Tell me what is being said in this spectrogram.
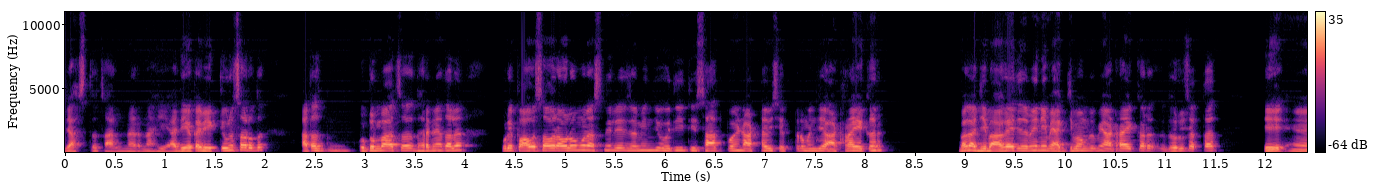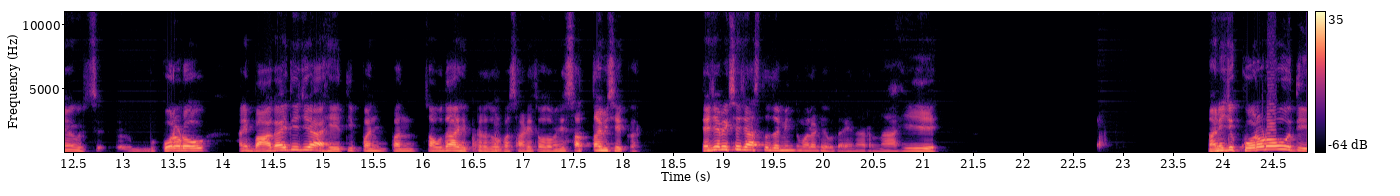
जास्त चालणार नाही. आधी एका व्यक्तीनुसार होतं. आता कुटुंबाचं धरण्यात आलं. पुढे पावसावर अवलंबून असलेली जमीन जी होती ती सात पॉईंट अठ्ठावीस हेक्टर म्हणजे अठरा एकर. बघा जी बागायती जमीन आहे मॅक्झिमम तुम्ही अठरा एकर धरू शकतात. हे अं, कोरडवाहू. आणि बागायती जी आहे ती पं पं चौदा हेक्टर जवळपास साडे चौदा म्हणजे सत्तावीस एकर. त्याच्यापेक्षा जास्त जमीन तुम्हाला ठेवता येणार नाही. आणि जी कोरडवाहू होती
